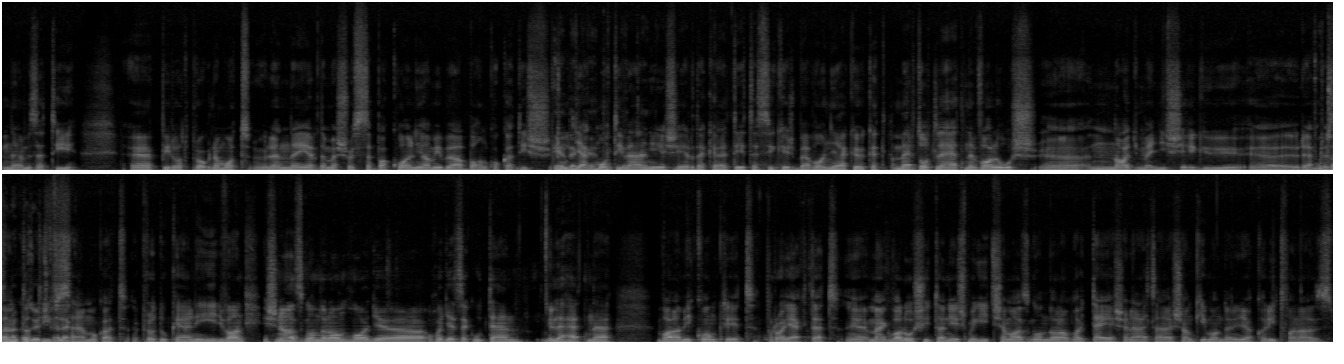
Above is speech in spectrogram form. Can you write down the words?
nemzeti pilotprogramot lenne érdemes összepakolni, amiben a bankokat is tudják motiválni, és érdekelté teszik, és bevonják őket, mert ott lehetne valós nagy mennyiségű reprezentatív számokat produkálni, így van. És én azt gondolom, hogy, hogy ezek után lehetne valami konkrét projektet megvalósítani, és még itt sem azt gondolom, hogy teljesen általánosan kimondani, hogy akkor itt van az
